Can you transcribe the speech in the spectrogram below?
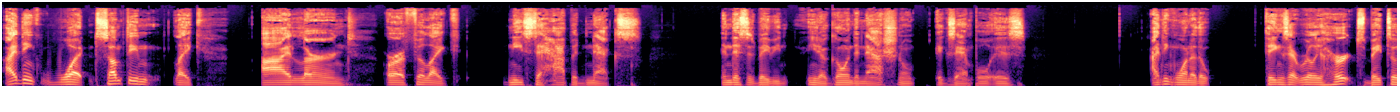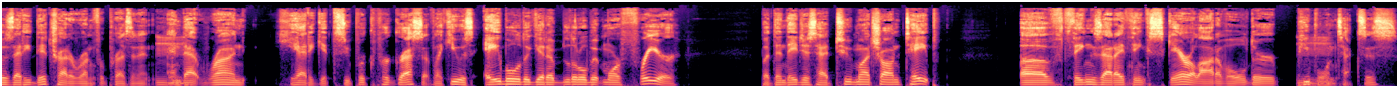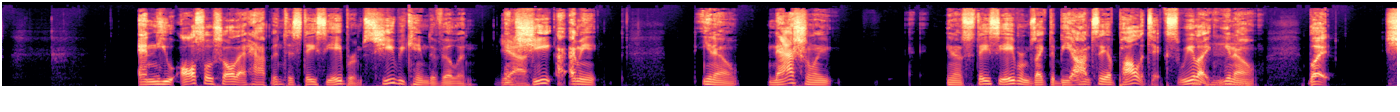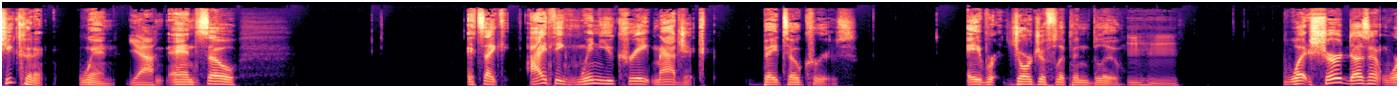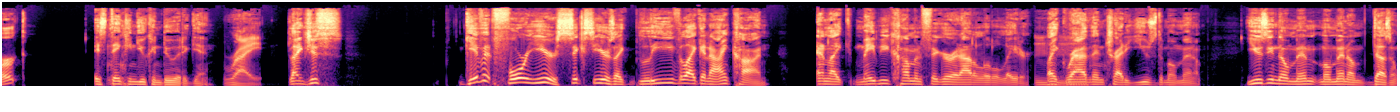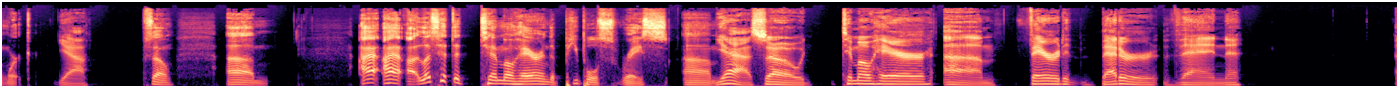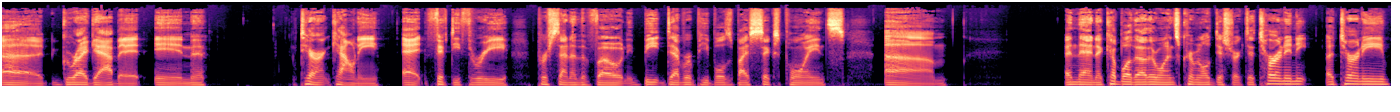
I think what something like I learned, or I feel like needs to happen next, and this is maybe you know going the national example is, I think one of the things that really hurts Beto is that he did try to run for president, Mhm. and that run he had to get super progressive. Like he was able to get a little bit more freer, but then they just had too much on tape of things that I think scare a lot of older people Mhm. in Texas. And you also saw that happen to Stacey Abrams. She became the villain. Yeah. And she I mean, you know, nationally, you know, Stacey Abrams like the Beyonce of politics. We like, Mhm. you know, but she couldn't win. yeah, And so it's like I think when you create magic, Beto Cruz, Abra- Georgia flipping blue, hmm what sure doesn't work is thinking you can do it again. right, Like just give it four years, six years, like leave like an icon and like maybe come and figure it out a little later. Like Mhm. rather than try to use the momentum. Using the mem- momentum doesn't work. yeah, So, um, I, I, I let's hit the Tim O'Hare and the People's race. Um, yeah. So Tim O'Hare um, fared better than uh, Greg Abbott in Tarrant County at 53% of the vote. It beat Deborah Peoples by six points. Um, and then a couple of the other ones, criminal district attorney, attorney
